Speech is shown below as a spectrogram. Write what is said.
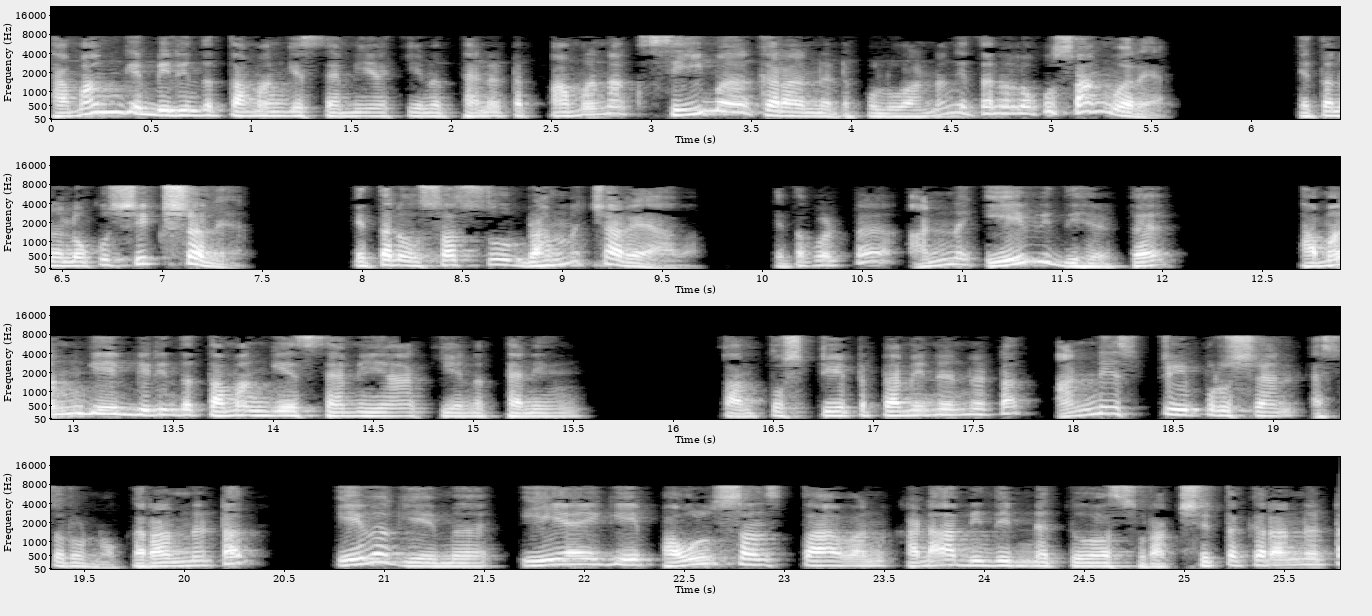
තමන්ගේ බිරිඳ තමන්ගේ සැමියා කියන තැනට පමණක් සීමා කරන්නට පුළුවන් නම් එතන ලොකු සංවරයක්. එතන ලොකු ශික්ෂණයක්. එතන උසස් වූ බ්‍රහ්මචර්යාවක්. එතකොට අන්න ඒ විදිහට තමන්ගේ බිරිඳ තමන්ගේ සැමියා කියන තැනින් සන්තුෂ්ටියට පැමිණෙන්නටත් අන්‍ය ස්ත්‍රී පුරුෂයන් ඇසුරු නොකරන්නටත් ඒ වගේම ඒ අයගේ පෞල් සංස්ථාවන් කඩා බිඳින්න නැතුව සුරක්ෂිත කරන්නට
